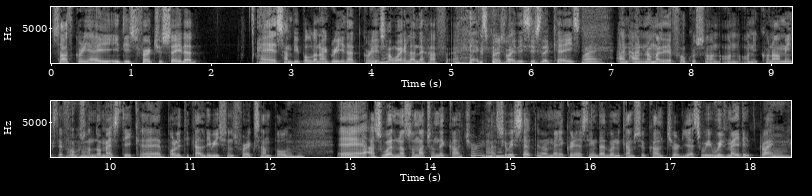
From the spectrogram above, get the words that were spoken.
South Korea. It is fair to say that uh, some people don't agree that Korea mm-hmm. is a whale, and they have expressed why this is the case. Right. And, and normally they focus on, on, on economics, they focus mm-hmm. on domestic uh, mm-hmm. political divisions, for example, mm-hmm. uh, as well. Not so much on the culture, it has mm-hmm. to be said. Uh, many Koreans think that when it comes to culture, yes, we we've made it right. Mm.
